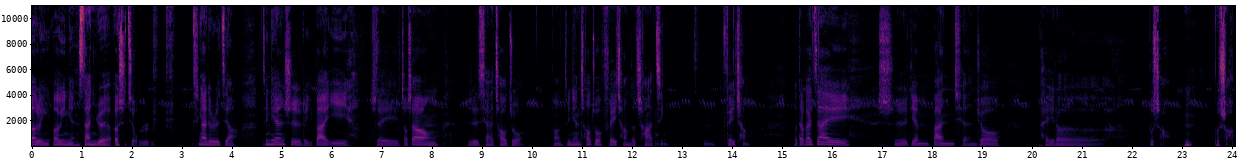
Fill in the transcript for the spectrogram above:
二零二一年三月二十九日，亲爱的日记啊，今天是礼拜一，所以早上就是起来操作。啊，今天操作非常的差劲，嗯，非常。我大概在十点半前就赔了不少，嗯，不少。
